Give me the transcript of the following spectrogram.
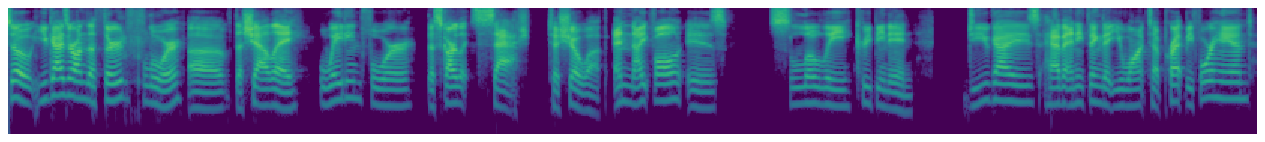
So you guys are on the third floor of the chalet, waiting for the Scarlet Sash to show up, and nightfall is slowly creeping in. Do you guys have anything that you want to prep beforehand?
